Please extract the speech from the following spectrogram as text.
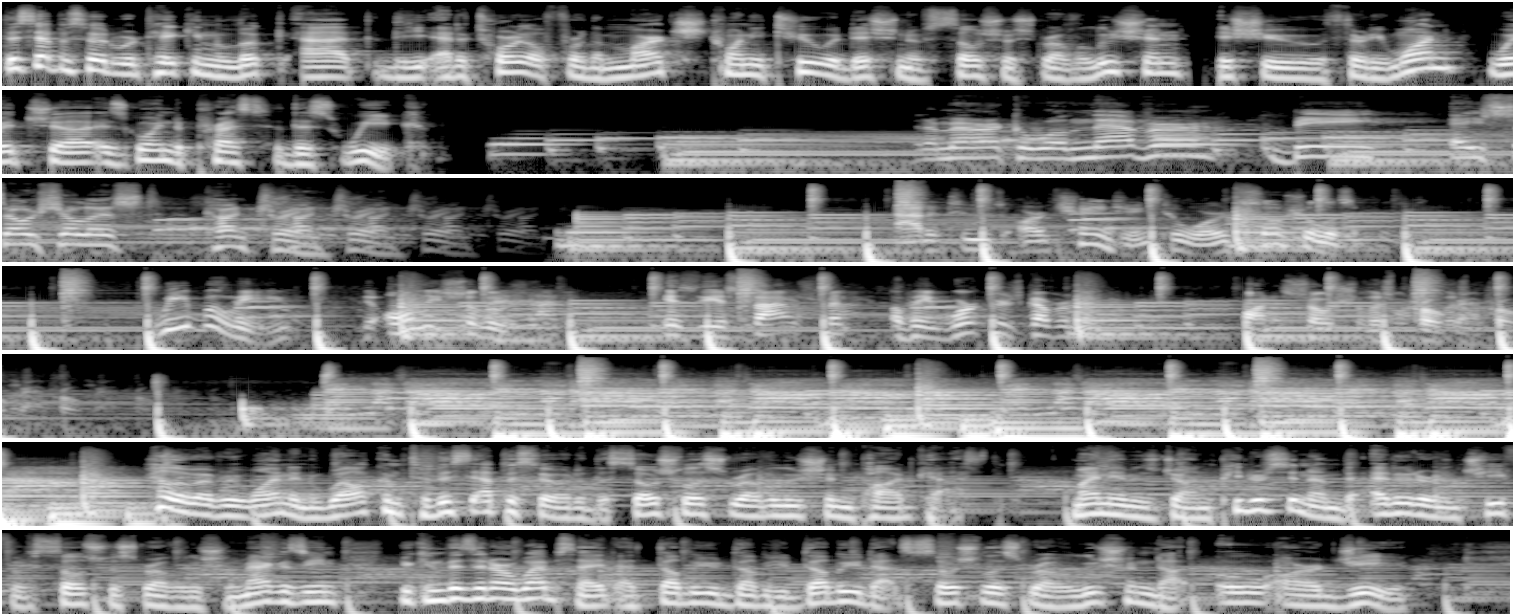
This episode, we're taking a look at the editorial for the March 22 edition of Socialist Revolution, issue 31, which uh, is going to press this week. America will never be a socialist country. Attitudes are changing towards socialism. We believe the only solution is the establishment of a workers' government on a socialist program. Hello, everyone, and welcome to this episode of the Socialist Revolution podcast. My name is John Peterson. I'm the editor in chief of Socialist Revolution magazine. You can visit our website at www.socialistrevolution.org.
